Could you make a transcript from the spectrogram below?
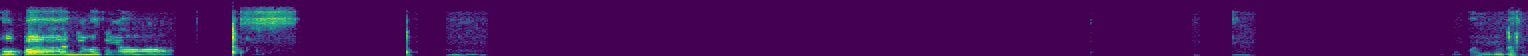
오빠, 안녕하세요. 음. 뭐가 얘가 좀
